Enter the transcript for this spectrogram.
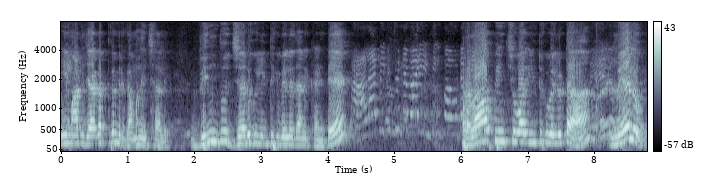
ఈ మాట జాగ్రత్తగా మీరు గమనించాలి. విందు జరుగు ఇంటికి వెళ్ళేదానికంటే ప్రలాపించు వారి ఇంటికి వెళ్ళుట మేలు.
